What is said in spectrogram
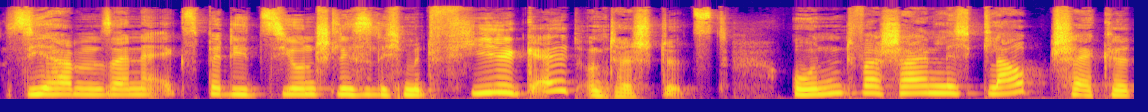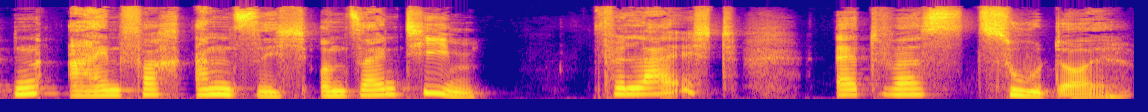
Sie haben seine Expedition schließlich mit viel Geld unterstützt. Und wahrscheinlich glaubt Shackleton einfach an sich und sein Team. Vielleicht etwas zu doll.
